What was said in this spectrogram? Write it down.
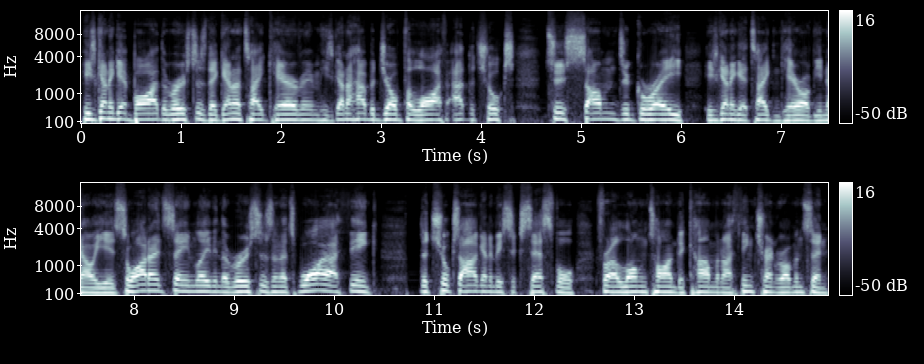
He's going to get by the Roosters. They're going to take care of him. He's going to have a job for life at the Chooks to some degree. He's going to get taken care of. You know he is. So I don't see him leaving the Roosters, and that's why I think the Chooks are going to be successful for a long time to come. And I think Trent Robinson,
